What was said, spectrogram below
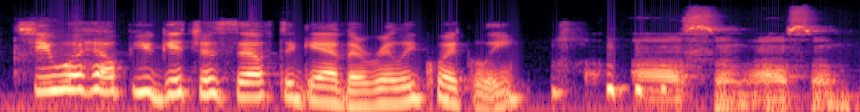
she will help you get yourself together really quickly. awesome, awesome.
